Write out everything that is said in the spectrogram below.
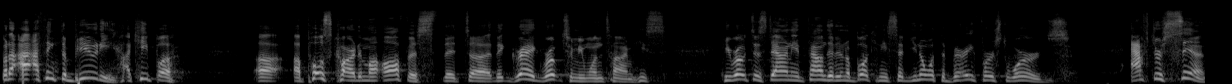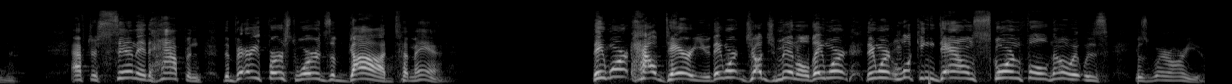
But I, I think the beauty, I keep a, a, a postcard in my office that, uh, that Greg wrote to me one time. He's, he wrote this down, he had found it in a book, and he said, You know what? The very first words after sin, after sin had happened, the very first words of God to man. They weren't how dare you. They weren't judgmental. They weren't, they weren't looking down, scornful. No, it was, it was where are you?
